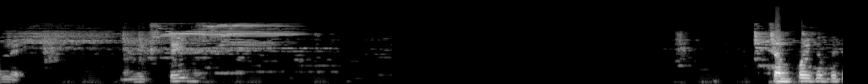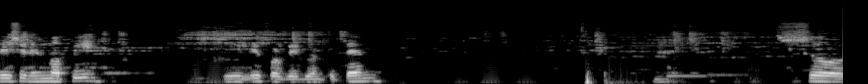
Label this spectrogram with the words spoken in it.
uli. The next page. Sample computation in MAPI, TLA for grade 1 to 10. So,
